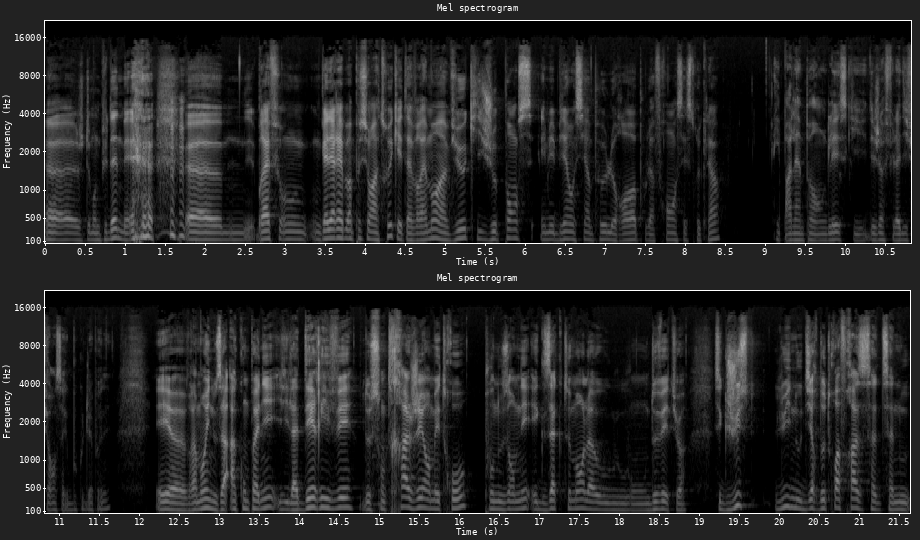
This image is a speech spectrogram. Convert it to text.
Je demande plus d'aide, mais bref, on, on galérait un peu sur un truc et t'as vraiment un vieux qui, je pense, aimait bien aussi un peu l'Europe ou la France et ce truc-là. Il parlait un peu anglais, ce qui déjà fait la différence avec beaucoup de japonais. Et euh, vraiment, il nous a accompagnés. Il a dérivé de son trajet en métro pour nous emmener exactement là où on devait, tu vois. C'est que juste lui nous dire deux trois phrases, ça, ça nous,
